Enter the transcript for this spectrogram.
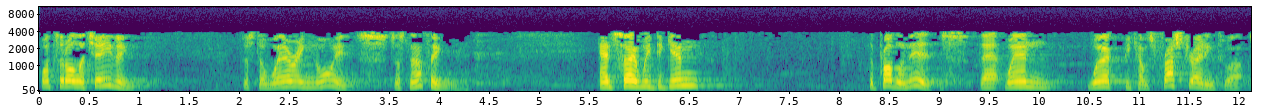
What's it all achieving? Just a whirring noise, just nothing. And so we begin. The problem is that when work becomes frustrating to us,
